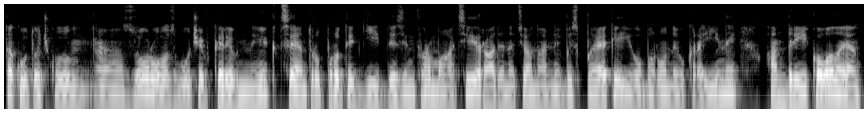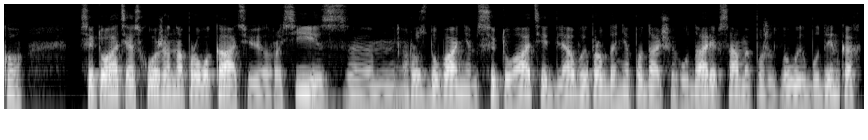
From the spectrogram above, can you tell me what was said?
Таку точку е, зору озвучив керівник Центру протидії дезінформації Ради національної безпеки і оборони України Андрій Коваленко. Ситуація схожа на провокацію Росії з ем, роздуванням ситуації для виправдання подальших ударів саме по житлових будинках,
